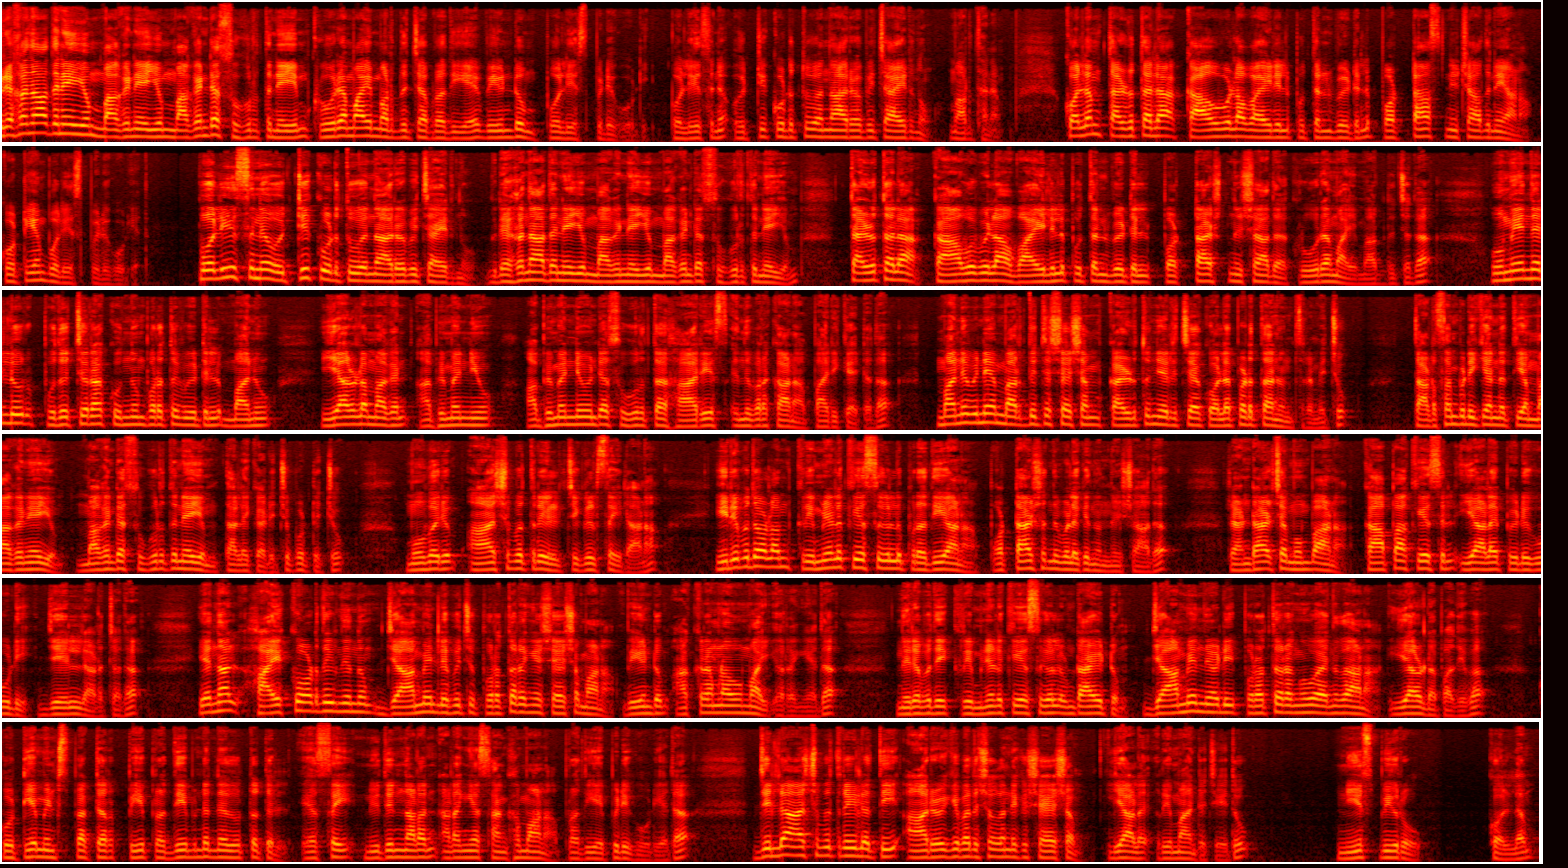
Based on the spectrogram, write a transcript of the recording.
ഗൃഹനാഥനെയും മകനെയും മകന്റെ സുഹൃത്തിനെയും ക്രൂരമായി മർദ്ദിച്ച പ്രതിയെ വീണ്ടും പോലീസ് പിടികൂടി. പോലീസിന് ഒറ്റിക്കൊടുത്തു എന്നാരോപിച്ചായിരുന്നു മർദ്ദനം. കൊല്ലം തഴുത്തല കാവുവിള വയലിൽ പുത്തൻ വീട്ടിൽ പൊട്ടാസ് നിഷാദിനെയാണ് കൊട്ടിയം പോലീസ് പിടികൂടിയത്. പോലീസിന് ഒറ്റിക്കൊടുത്തു എന്നാരോപിച്ചായിരുന്നു ഗൃഹനാഥനെയും മകനെയും മകന്റെ സുഹൃത്തിനെയും തഴുത്തല കാവുവിള വയലിൽ പുത്തൻ വീട്ടിൽ പൊട്ടാഷ് നിഷാദ് ക്രൂരമായി മർദ്ദിച്ചത്. ഉമേനെല്ലൂർ പുതുച്ചിറ കുന്നുംപുറത്ത് വീട്ടിൽ മനു ഇയാളുടെ മകൻ അഭിമന്യു അഭിമന്യുവിന്റെ സുഹൃത്ത് ഹാരിസ് എന്നിവർക്കാണ് പരിക്കേറ്റത്. മനുവിനെ മർദ്ദിച്ച ശേഷം കഴുത്തു ഞെരിച്ച് കൊലപ്പെടുത്താനും ശ്രമിച്ചു. തടസ്സം പിടിക്കാനെത്തിയ മകനെയും മകന്റെ സുഹൃത്തിനെയും തലക്കടിച്ചു പൊട്ടിച്ചു. മൂവരും ആശുപത്രിയിൽ ചികിത്സയിലാണ്. ഇരുപതോളം ക്രിമിനൽ കേസുകളിൽ പ്രതിയാണ് പൊട്ടാഷ് എന്ന് വിളിക്കുന്ന നിഷാദ്. രണ്ടാഴ്ച മുമ്പാണ് കാപ്പ കേസിൽ ഇയാളെ പിടികൂടി ജയിലിൽ അടച്ചത്. എന്നാൽ ഹൈക്കോടതിയിൽ നിന്നും ജാമ്യം ലഭിച്ച് പുറത്തിറങ്ങിയ ശേഷമാണ് വീണ്ടും ആക്രമണവുമായി ഇറങ്ങിയത്. നിരവധി ക്രിമിനൽ കേസുകൾ ഉണ്ടായിട്ടും ജാമ്യം നേടി പുറത്തിറങ്ങുക എന്നതാണ് ഇയാളുടെ പതിവ്. കൊട്ടിയം ഇൻസ്പെക്ടർ പി പ്രദീപിന്റെ നേതൃത്വത്തിൽ എസ് ഐ നിതിൻ നടൻ അടങ്ങിയ സംഘമാണ് പ്രതിയെ പിടികൂടിയത്. ജില്ലാ ആശുപത്രിയിലെത്തി ആരോഗ്യ പരിശോധനയ്ക്ക് ശേഷം ഇയാളെ റിമാൻഡ് ചെയ്തു. News bureau Kollam.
